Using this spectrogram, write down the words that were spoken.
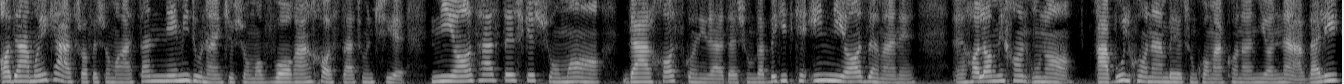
آدمایی که اطراف شما هستن نمی‌دونن که شما واقعا خواستتون چیه. نیاز هستش که شما درخواست کنید ازشون و بگید که این نیاز منه. حالا می‌خوان اونا قبول کنن بهتون کمک کنن یا نه. ولی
